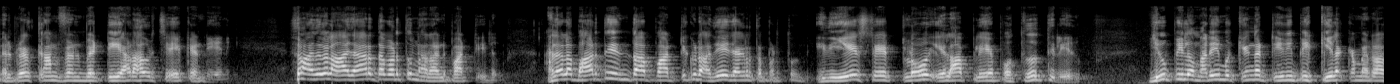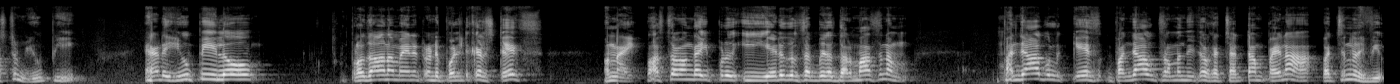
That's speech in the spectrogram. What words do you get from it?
మీరు ప్రెస్ కాన్ఫరెన్స్ పెట్టి అడావుడు చేయకండి అని. సో అందువల్ల ఆ జాగ్రత్త పడుతున్నారు అన్ని పార్టీలు. అందువల్ల భారతీయ జనతా పార్టీ కూడా అదే జాగ్రత్త పడుతుంది. ఇది ఏ స్టేట్లో ఎలా ప్లే అయిపోతుందో తెలియదు. యూపీలో మరీ ముఖ్యంగా టీడీపీ కీలకమైన రాష్ట్రం యూపీ. ఎందుకంటే యూపీలో ప్రధానమైనటువంటి పొలిటికల్ స్టేక్స్ ఉన్నాయి. వాస్తవంగా ఇప్పుడు ఈ ఏడుగురు సభ్యుల ధర్మాసనం పంజాబ్ కేసు పంజాబ్కు సంబంధించిన ఒక చట్టం పైన వచ్చిన రివ్యూ.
